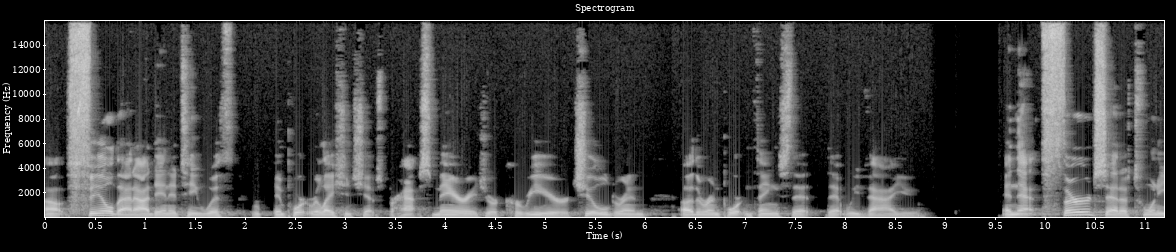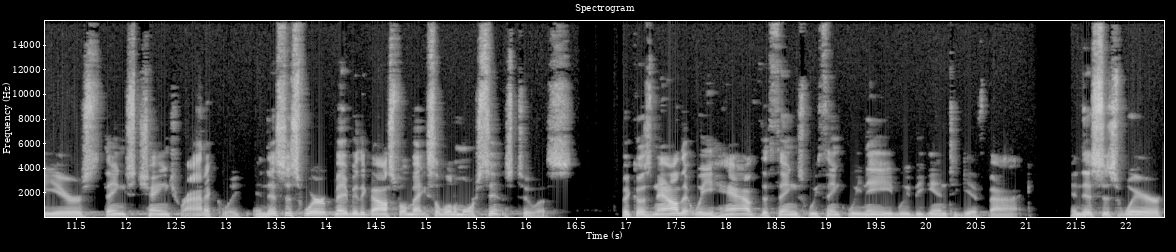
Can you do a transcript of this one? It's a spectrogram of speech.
uh, fill that identity with important relationships, perhaps marriage or career, children, other important things that, that we value. And that third set of 20 years, things change radically. And this is where maybe the gospel makes a little more sense to us. Because now that we have the things we think we need, we begin to give back. And this is where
